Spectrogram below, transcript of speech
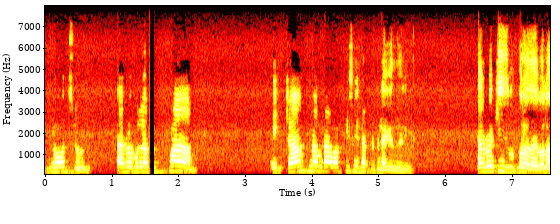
নজরুল। তারপর বললাম ট্রাম্প এই ট্রাম্প নামটা আমার কিছুই থাকতেছে না কেন জানি। তারপরে কি বলা যায়, বলো?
